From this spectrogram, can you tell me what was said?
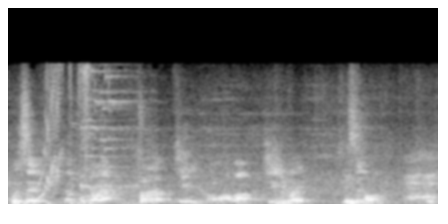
不是，这不重要，重要镜头好不好？进位，进口。哎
